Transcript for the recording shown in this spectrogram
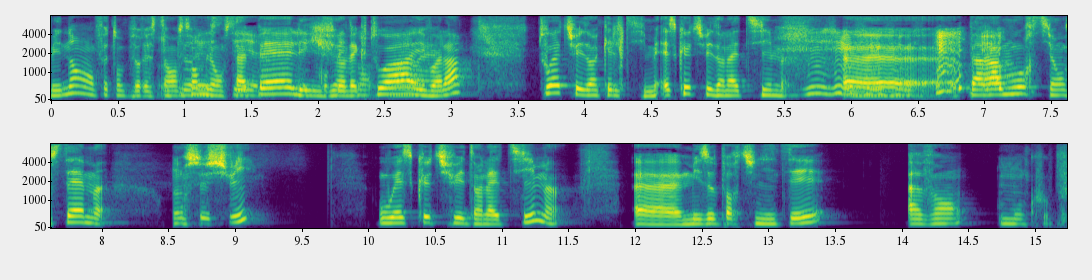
Mais non, en fait, on peut rester On peut ensemble et on s'appelle mais et je viens avec toi ouais, et voilà. Toi, tu es dans quelle team? Est-ce que tu es dans la team euh, par amour, si on s'aime, on se suit? Ou est-ce que tu es dans la team euh, mes opportunités avant mon couple?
